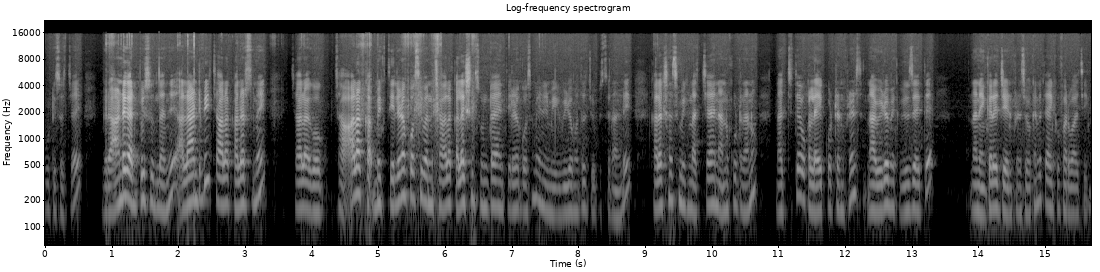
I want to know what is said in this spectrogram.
బూటీస్ వచ్చాయి. గ్రాండ్గా అనిపిస్తుందండి. అలాంటివి చాలా కలర్స్ ఉన్నాయి. చాలా గో- చాలా మీకు తెలియడం కోసం ఇవన్నీ చాలా కలెక్షన్స్ ఉంటాయని తెలియడం కోసం నేను మీకు వీడియో మొత్తం చూపిస్తున్నాను అండి కలెక్షన్స్ మీకు నచ్చాయని అనుకుంటున్నాను. నచ్చితే ఒక లైక్ కొట్టండి ఫ్రెండ్స్. నా వీడియో మీకు యూజ్ అయితే నన్ను ఎంకరేజ్ చేయండి ఫ్రెండ్స్. ఓకేనా? Thank you for watching.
